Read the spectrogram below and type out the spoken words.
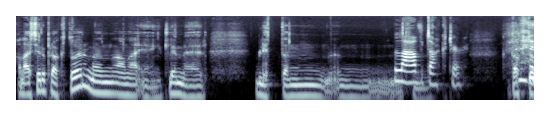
han er kiropraktor, men han er egentlig mer blitt en, en Love doctor. Dr.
